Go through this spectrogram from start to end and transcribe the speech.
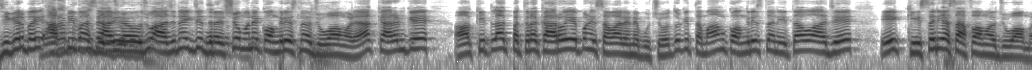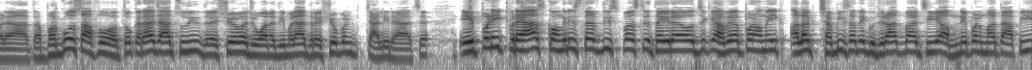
જીગરભાઈ આપની પાસે આવી રહ્યો છું. આજના એક જે દ્રશ્યો મને કોંગ્રેસના જોવા મળ્યા કારણ કે કેટલાક પત્રકારોએ પણ એ સવાલ એને પૂછ્યો હતો કે તમામ કોંગ્રેસના નેતાઓ આજે એક કેસરિયા સાફામાં જોવા મળ્યા હતા. ભગવો સાફો હતો. કદાચ આજ સુધી દ્રશ્યો એવા જોવા નથી મળ્યા. આ દ્રશ્યો પણ ચાલી રહ્યા છે. એ પણ એક પ્રયાસ કોંગ્રેસ તરફથી સ્પષ્ટ થઈ રહ્યો છે કે હવે પણ અમે એક અલગ છબી સાથે ગુજરાતમાં છીએ. અમને પણ મત આપી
